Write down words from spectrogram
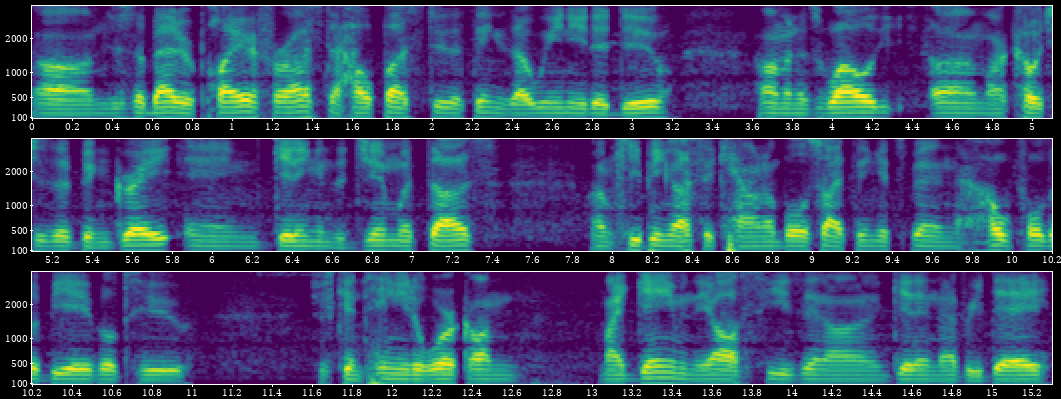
um, just a better player for us to help us do the things that we need to do. Um, and as well, um, our coaches have been great in getting in the gym with us, um, keeping us accountable. So I think it's been helpful to be able to just continue to work on my game in the off season, on getting every day,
